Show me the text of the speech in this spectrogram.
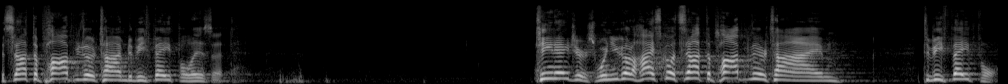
It's not the popular time to be faithful, is it? Teenagers, when you go to high school, it's not the popular time to be faithful.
